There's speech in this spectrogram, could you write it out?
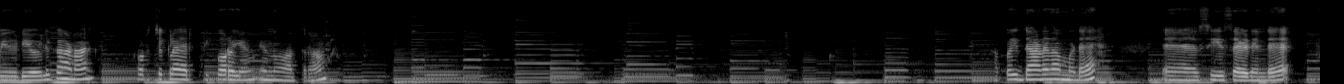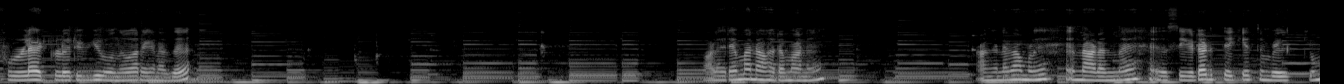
വീഡിയോയിൽ കാണാൻ കുറച്ച് ക്ലാരിറ്റി കുറയും എന്ന് മാത്രം. അപ്പോൾ ഇതാണ് നമ്മുടെ സീ സൈഡിന്റെ ഫുള്ളായിട്ടുള്ളൊരു വ്യൂ എന്ന് പറയണത്. വളരെ മനോഹരമാണ്. അങ്ങനെ നമ്മൾ നടന്ന് സീഡ് അടുത്തേക്ക് എത്തുമ്പോഴേക്കും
